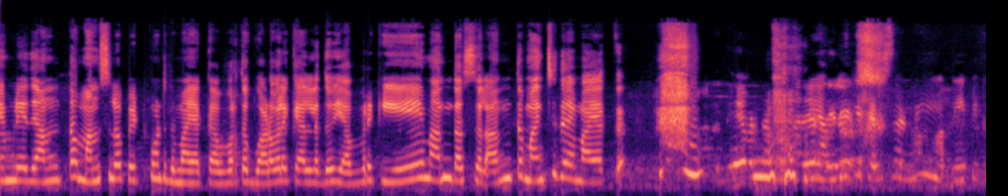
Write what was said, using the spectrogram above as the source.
ఏం లేదు. అంత మనసులో పెట్టుకుంటుంది మా అక్క. ఎవరితో గొడవలకి వెళ్ళదు ఎవరికి ఏం అంద అస్సలు. అంత మంచిదే మా అక్క. తెలుసండి దీపిక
